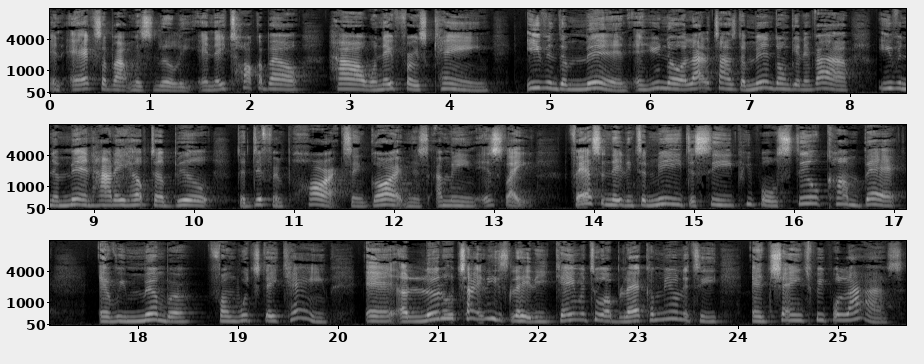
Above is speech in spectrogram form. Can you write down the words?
and ask about Miss Lily. And they talk about how when they first came, even the men, and you know, a lot of times the men don't get involved, even the men, how they help to build the different parks and gardens. I mean, it's like, fascinating to me to see people still come back and remember from which they came. And a little Chinese lady came into a black community and changed people's lives.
